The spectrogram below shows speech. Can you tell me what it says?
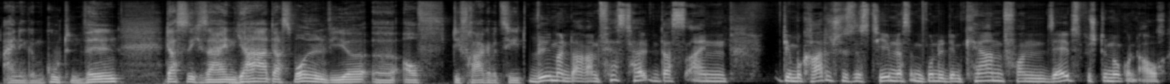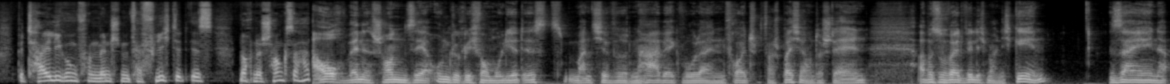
einigem guten Willen, dass sich sein Ja, das wollen wir äh, auf die Frage bezieht. Will man daran festhalten, dass ein demokratisches System, das im Grunde dem Kern von Selbstbestimmung und auch Beteiligung von Menschen verpflichtet ist, noch eine Chance hat? Auch wenn es schon sehr unglücklich formuliert ist. Manche würden Habeck wohl einen freudschen Versprecher unterstellen. Aber so weit will ich mal nicht gehen. Seine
